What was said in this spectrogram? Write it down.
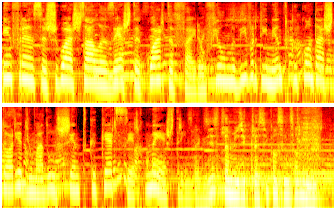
Em França, chegou às salas esta quarta-feira o filme Divertimento que conta a história de uma adolescente que quer ser maestrina. Ça existe la musique classique en Seine-Saint-Denis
